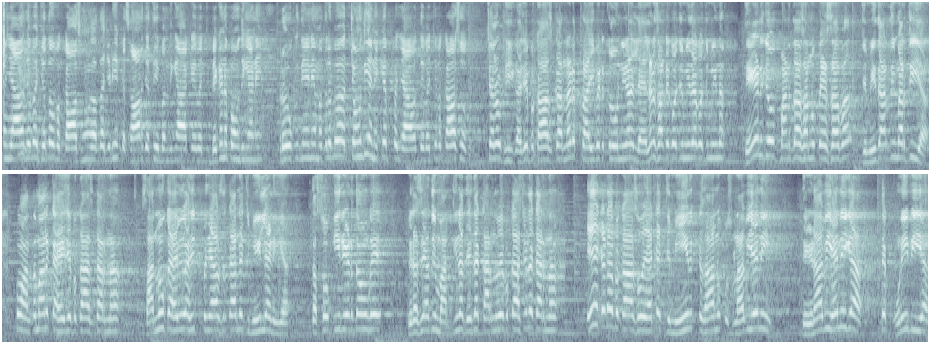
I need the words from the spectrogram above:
ਪੰਜਾਬ ਦੇ ਵਿੱਚ ਜਦੋਂ ਵਿਕਾਸ ਹੋਣ ਲੱਗਦਾ ਜਿਹੜੀਆਂ ਕਿਸਾਨ ਜਥੇਬੰਦੀਆਂ ਆ ਕੇ ਵਿੱਚ ਵਿਘਨ ਪਾਉਂਦੀਆਂ ਨੇ ਰੋਕਦੀਆਂ ਨੇ ਮਤਲਬ ਚਾਹੁੰਦੀਆਂ ਨੇ ਕਿ ਪੰਜਾਬ ਦੇ ਵਿੱਚ ਵਿਕਾਸ ਹੋਵੇ। ਚਲੋ ਠੀਕ ਆ ਜੇ ਵਿਕਾਸ ਕਰਨਾ ਤੇ ਪ੍ਰਾਈਵੇਟ ਕਲੋਨੀ ਵਾਲੇ ਲੈ ਲੈਣ ਸਾਡੇ ਕੋਲ ਜ਼ਮੀਨ ਦਾ ਕੋਈ ਜ਼ਮੀਨ। ਦੇਣ ਜੋ ਬਣਦਾ ਸਾਨੂੰ ਪੈਸਾ ਵਾ ਜ਼ਮੀਂਦਾਰ ਦੀ ਮਰਜ਼ੀ ਆ। ਭਗਵੰਤ ਮਾਨ ਕਹੇ ਜੇ ਵਿਕਾਸ ਕਰਨਾ ਸਾਨੂੰ ਕਹੇ ਵੀ ਅਸੀਂ ਪੰਜਾਬ ਸਰਕਾਰ ਨੇ ਜ਼ਮੀਨ ਲੈਣੀ ਆ, ਦੱਸੋ ਕੀ ਰੇਟ ਦਵੋਗੇ? ਫਿਰ ਅਸੀਂ ਆਪਦੀ ਮਰਜ਼ੀ ਨਾਲ ਦੇਦਾ ਕਰਨ ਦੇ ਵਿਕਾਸ ਜਿਹੜਾ ਕਰਨਾ? ਇਹ ਕਿਹੜਾ ਵਿਕਾਸ ਹੋਇਆ ਕਿ ਜ਼ਮੀਨ ਕਿਸਾਨ ਨੂੰ ਪੁੱਛਣਾ ਵੀ ਹੈ ਨਹੀਂ, ਦੇਣਾ ਵੀ ਹੈ ਨਹੀਂਗਾ ਤੇ ਖੁਣੀ ਵੀ ਆ,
